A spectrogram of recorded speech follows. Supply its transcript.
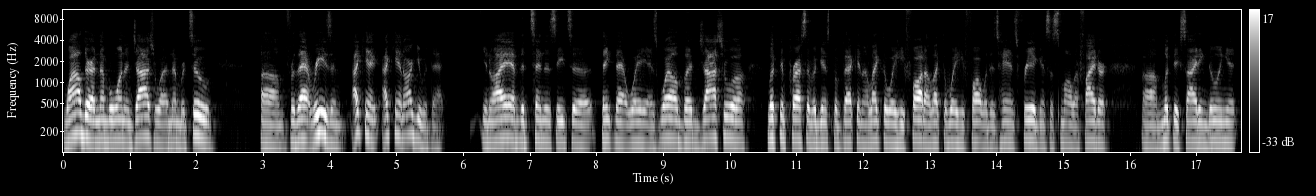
Wilder at number one and Joshua at number two, um, for that reason, I can't I can't argue with that. You know, I have the tendency to think that way as well. But Joshua looked impressive against Povetkin. I like the way he fought. I like the way he fought with his hands free against a smaller fighter. Um, looked exciting doing it.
